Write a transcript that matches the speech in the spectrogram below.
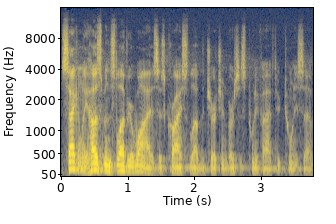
Secondly, husbands, love your wives as Christ loved the church in verses 25 through 27.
